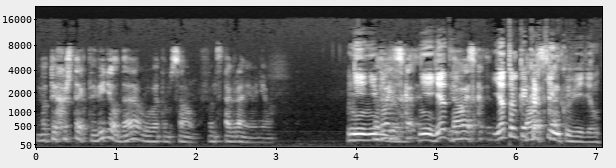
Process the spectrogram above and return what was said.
Но ты хэштег ты видел, да, в этом самом, в Инстаграме у него? Не, не ну, видел. Ска... Не, я, давай, я только давай картинку ска... видел.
